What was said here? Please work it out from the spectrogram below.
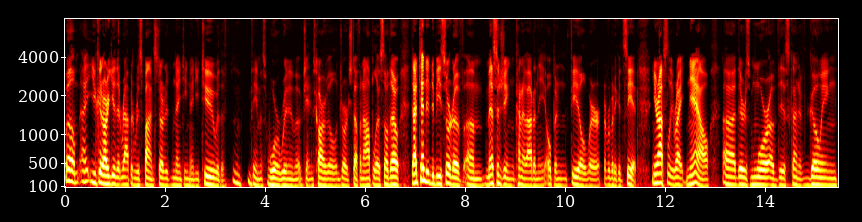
Well, uh, you could argue that rapid response started in 1992 with the famous war room of James Carville and George Stephanopoulos, although that tended to be sort of um, messaging kind of out in the open field where everybody could see it. And you're absolutely right. Now, uh, there's more of this kind of going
